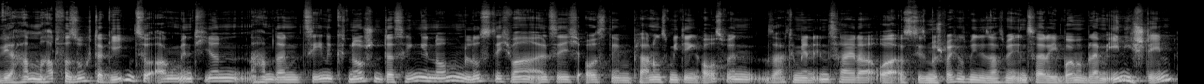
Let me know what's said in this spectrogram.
wir haben hart versucht, dagegen zu argumentieren, haben dann zähneknirschend das hingenommen. Lustig war, als ich aus dem Planungsmeeting raus bin, sagte mir ein Insider, oder aus diesem Besprechungsmeeting sagte mir ein Insider, die Bäume bleiben eh nicht stehen.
